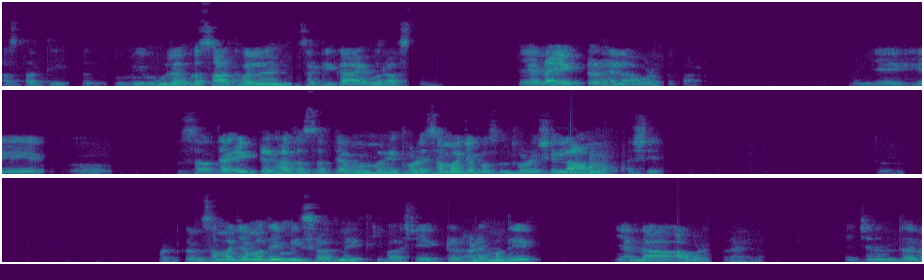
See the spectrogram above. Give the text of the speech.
असतात ती. तर तुम्ही मुलांक सातवाल्यांसाठी काय बरं असतं? तर यांना एकटं राहायला आवडतं फार. म्हणजे हे स- त्या एकटे राहत असतात त्यामुळे मग हे थोडे समाजापासून थोडेसे लांब असे तर पटकन समाजामध्ये मिसळत नाहीत किंवा असे एकटं राहण्यामध्ये यांना आवडतं राहायला. त्याच्यानंतर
